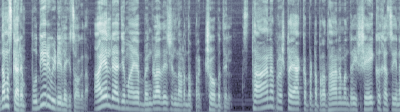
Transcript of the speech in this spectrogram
നമസ്കാരം. പുതിയൊരു വീഡിയോയിലേക്ക് സ്വാഗതം. അയൽ രാജ്യമായ ബംഗ്ലാദേശിൽ നടന്ന പ്രക്ഷോഭത്തിൽ സ്ഥാനഭ്രഷ്ടയാക്കപ്പെട്ട പ്രധാനമന്ത്രി ഷെയ്ഖ് ഹസീന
